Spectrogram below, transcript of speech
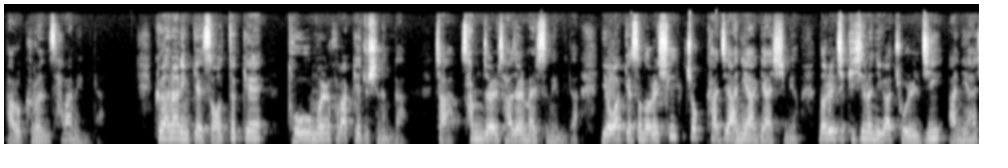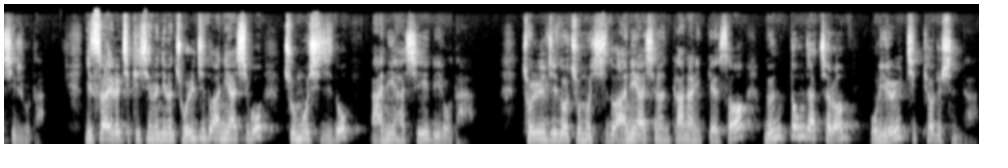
바로 그런 사람입니다. 그 하나님께서 어떻게 도움을 허락해 주시는가? 자, 3절, 4절 말씀입니다. 여호와께서 너를 실족하지 아니하게 하시며 너를 지키시는 이가 졸지 아니하시리로다. 이스라엘을 지키시는 이는 졸지도 아니하시고 주무시지도 아니하시리로다. 졸지도 주무시지도 아니하시는 그 하나님께서 눈동자처럼 우리를 지켜주신다.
